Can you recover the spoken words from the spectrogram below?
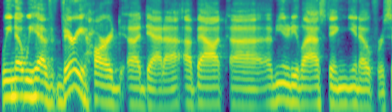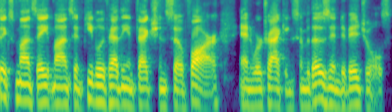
We know we have very hard uh, data about uh, immunity lasting, you know, for six months, eight months, and people who've had the infection so far. And we're tracking some of those individuals.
